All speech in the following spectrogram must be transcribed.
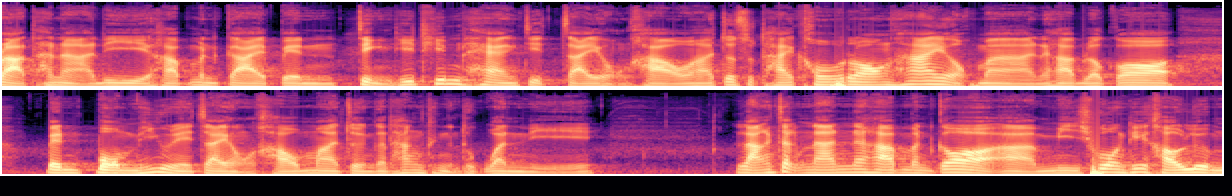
ปรารถนาดีครับมันกลายเป็นสิ่งที่ทิ่มแทงจิตใจของเขาฮะจนสุดท้ายเขาร้องไห้ออกมานะครับแล้วก็เป็นปมที่อยู่ในใจของเขามาจนกระทั่งถึงทุกวันนี้ หลังจากนั้นนะครับมันก็มีช่วงที่เขาลืม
